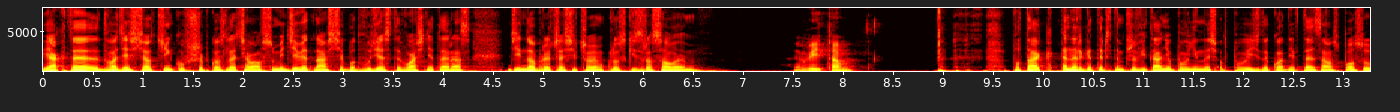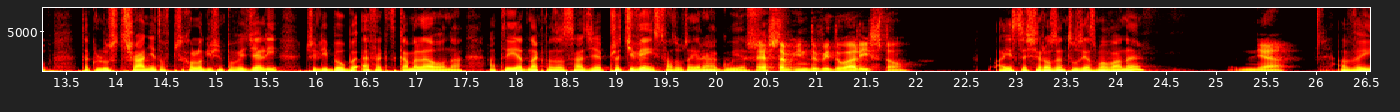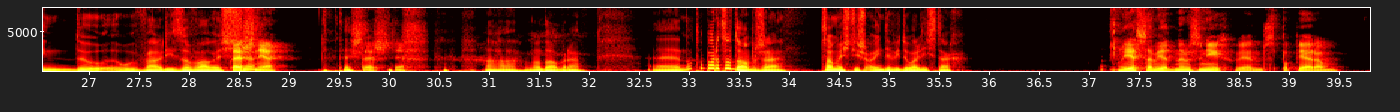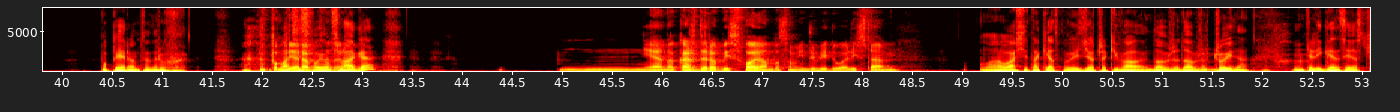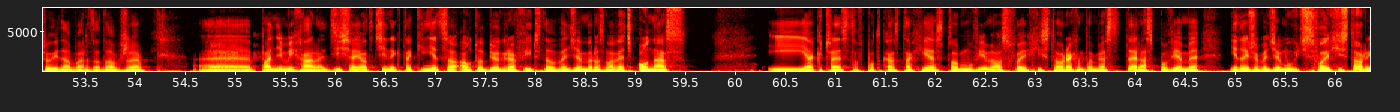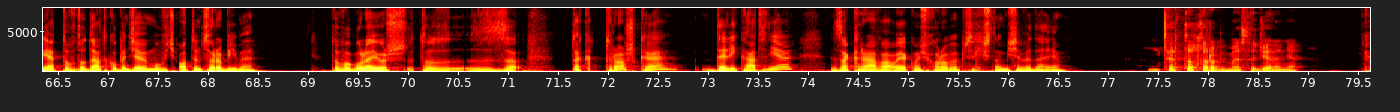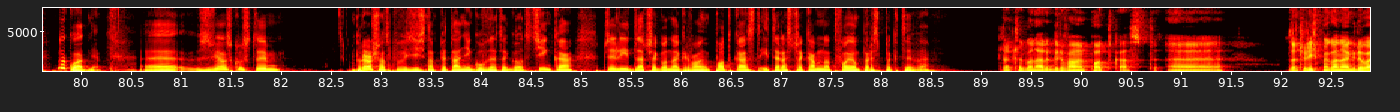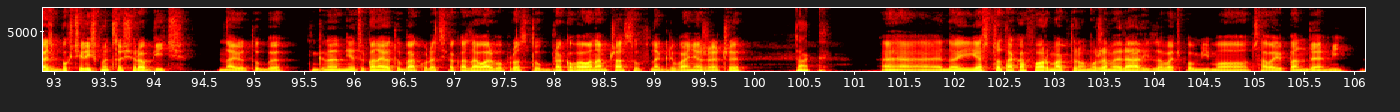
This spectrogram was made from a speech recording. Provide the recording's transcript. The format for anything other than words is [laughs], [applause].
Jak te 20 odcinków szybko zleciała. W sumie 19, bo 20 właśnie teraz. Dzień dobry, cześć i czołem kluski z rosołem. Witam. Po tak energetycznym przywitaniu powinieneś odpowiedzieć dokładnie w ten sam sposób, tak lustrzanie to w psychologii powiedzieli, czyli byłby efekt kameleona, a ty jednak na zasadzie przeciwieństwa tutaj reagujesz. Jestem indywidualistą. A jesteś rozentuzjazmowany? Nie. A wyindywidualizowałeś się? Też nie. Też. Też nie. [laughs] Aha, no dobra. E, no to bardzo dobrze. Co myślisz o indywidualistach? Jestem jednym z nich, więc popieram. Popieram ten ruch. [laughs] popieram Macie swoją flagę? ruch. Nie, no każdy robi swoją, bo są indywidualistami. No właśnie, takie odpowiedzi oczekiwałem. Dobrze, dobrze, No. czujna. [laughs] Inteligencja jest czujna, bardzo dobrze. E, Tak. panie Michale, dzisiaj odcinek taki nieco autobiograficzny, bo będziemy rozmawiać o nas. I jak często w podcastach jest, to mówimy o swoich historiach, natomiast teraz powiemy, nie dość, że będziemy mówić swoje historie, to w dodatku będziemy mówić o tym, co robimy. To w ogóle już to za, tak troszkę delikatnie zakrawa o jakąś chorobę psychiczną, mi się wydaje. To to, co robimy codziennie. Dokładnie. E, W związku z tym proszę odpowiedzieć na pytanie główne tego odcinka, czyli dlaczego nagrywamy podcast i teraz czekam na Twoją perspektywę. Dlaczego nagrywamy podcast? Eee, zaczęliśmy go nagrywać, bo chcieliśmy coś robić na YouTube. No, Nie tylko na YouTube akurat się okazało, ale po prostu brakowało nam czasów nagrywania rzeczy. Tak. Eee, no i jest to taka forma, którą możemy realizować pomimo całej pandemii.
